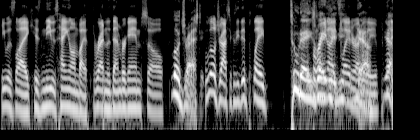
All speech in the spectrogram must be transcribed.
he was like his knee was hanging on by a thread in the Denver game. So A little drastic. a little drastic because he did play Two days three later, nights you- later, I yeah, believe. Yeah.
